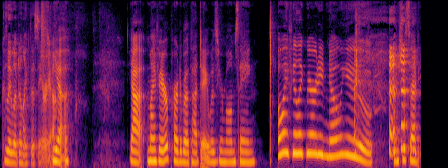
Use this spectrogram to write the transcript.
because they lived in like this area." yeah. Yeah. My favorite part about that day was your mom saying, Oh, I feel like we already know you. and she said,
